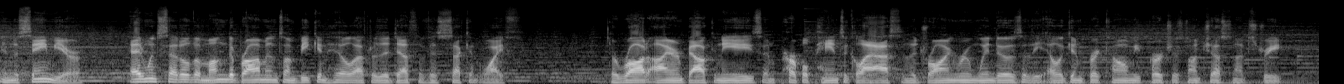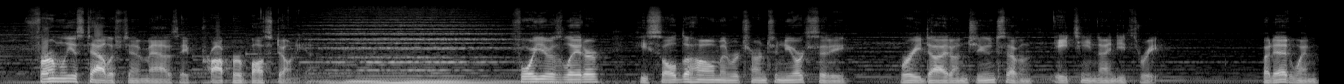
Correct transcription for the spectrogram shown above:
In the same year, Edwin settled among the Brahmins on Beacon Hill after the death of his second wife. The wrought iron balconies and purple panes of glass in the drawing room windows of the elegant brick home he purchased on Chestnut Street firmly established him as a proper Bostonian. Four years later, he sold the home and returned to New York City, where he died on June 7, 1893. But Edwin,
